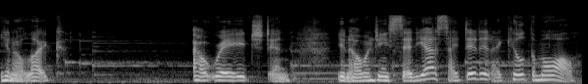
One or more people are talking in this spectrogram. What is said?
you know, like outraged. And, you know, and he said, Yes, I did it. I killed them all.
